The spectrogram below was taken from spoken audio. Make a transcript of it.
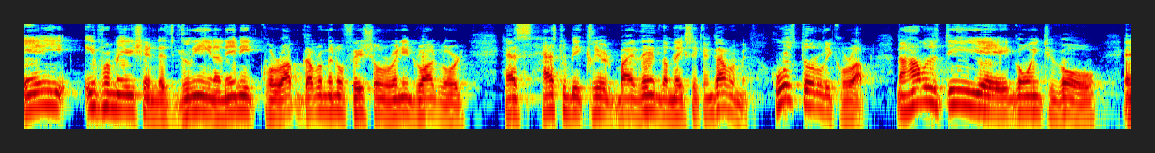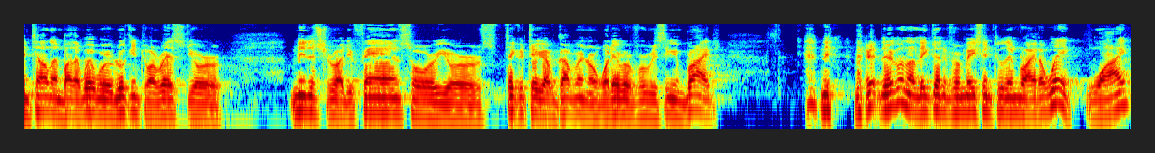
any information that's gleaned on any corrupt government official or any drug lord has, has to be cleared by them, the Mexican government, who is totally corrupt. Now, how is DEA going to go and tell them, by the way, we're looking to arrest your Minister of Defense or your Secretary of Government or whatever for receiving bribes? They're, they're going to leak that information to them right away. Why?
